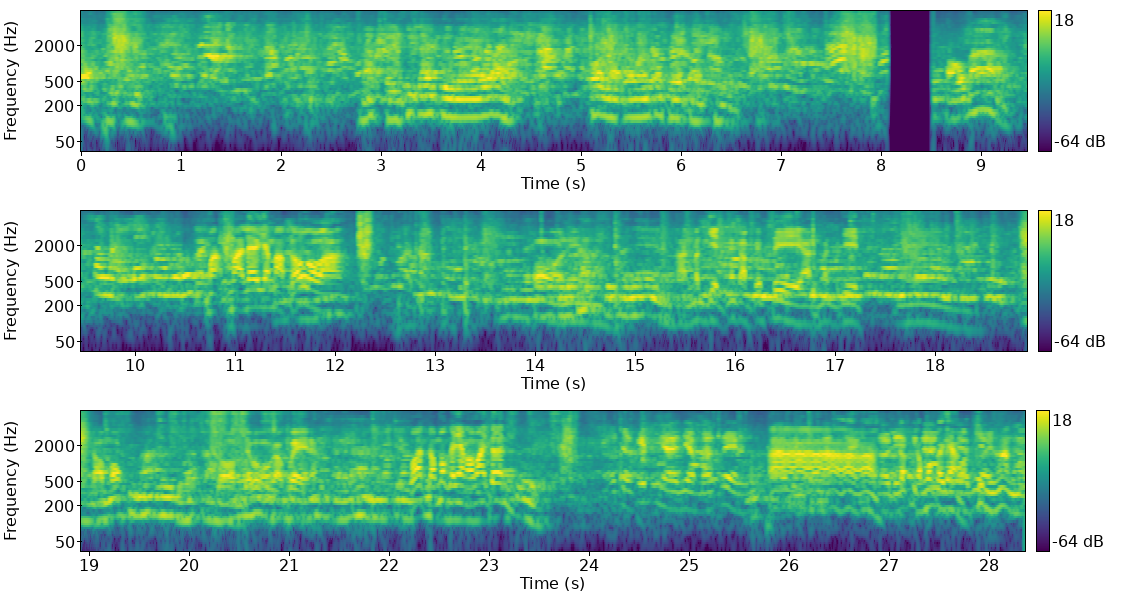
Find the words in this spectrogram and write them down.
บอกผิดกันนัดสิ่งที่ได้คือแล้วว่าก้อนละร้อยก็โทรไปถูกเขาบ้าง Assalamualaikum มามาแล้วอย่าหมับเราก็ว่าโอ้นี่ครับคุณคะแนนอาหารมันยิดนะครับเอฟซีอาหารมันยิดนี่กาวมกรอบแต่ว่าผมกลับเวนะว่ากาวมกกันยังเอาไหมเติ้ลจะคิด อย่าอย่ามาเร่งอ่าอ่าอ่าอ่ากาวมกกันยังกินห้างมา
